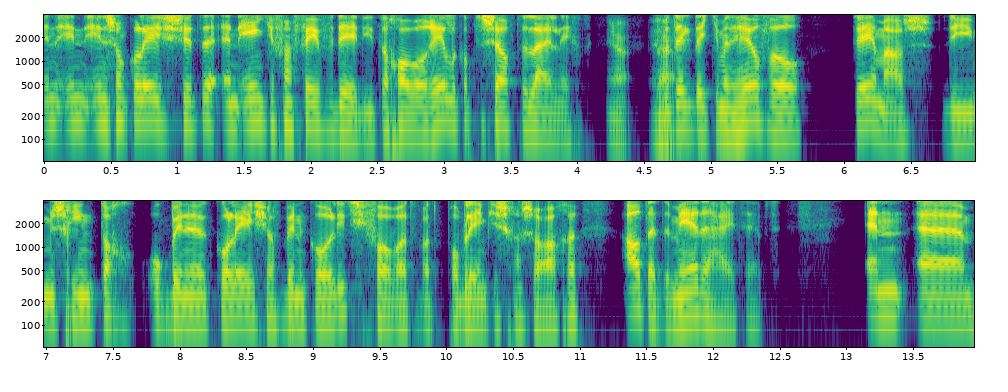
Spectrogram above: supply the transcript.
in, in, in zo'n college zitten en eentje van VVD, die toch al wel redelijk op dezelfde lijn ligt. Ja, Dat betekent dat je met heel veel thema's die misschien toch ook binnen college of binnen coalitie voor wat, wat probleempjes gaan zorgen, altijd de meerderheid hebt. En ehm,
